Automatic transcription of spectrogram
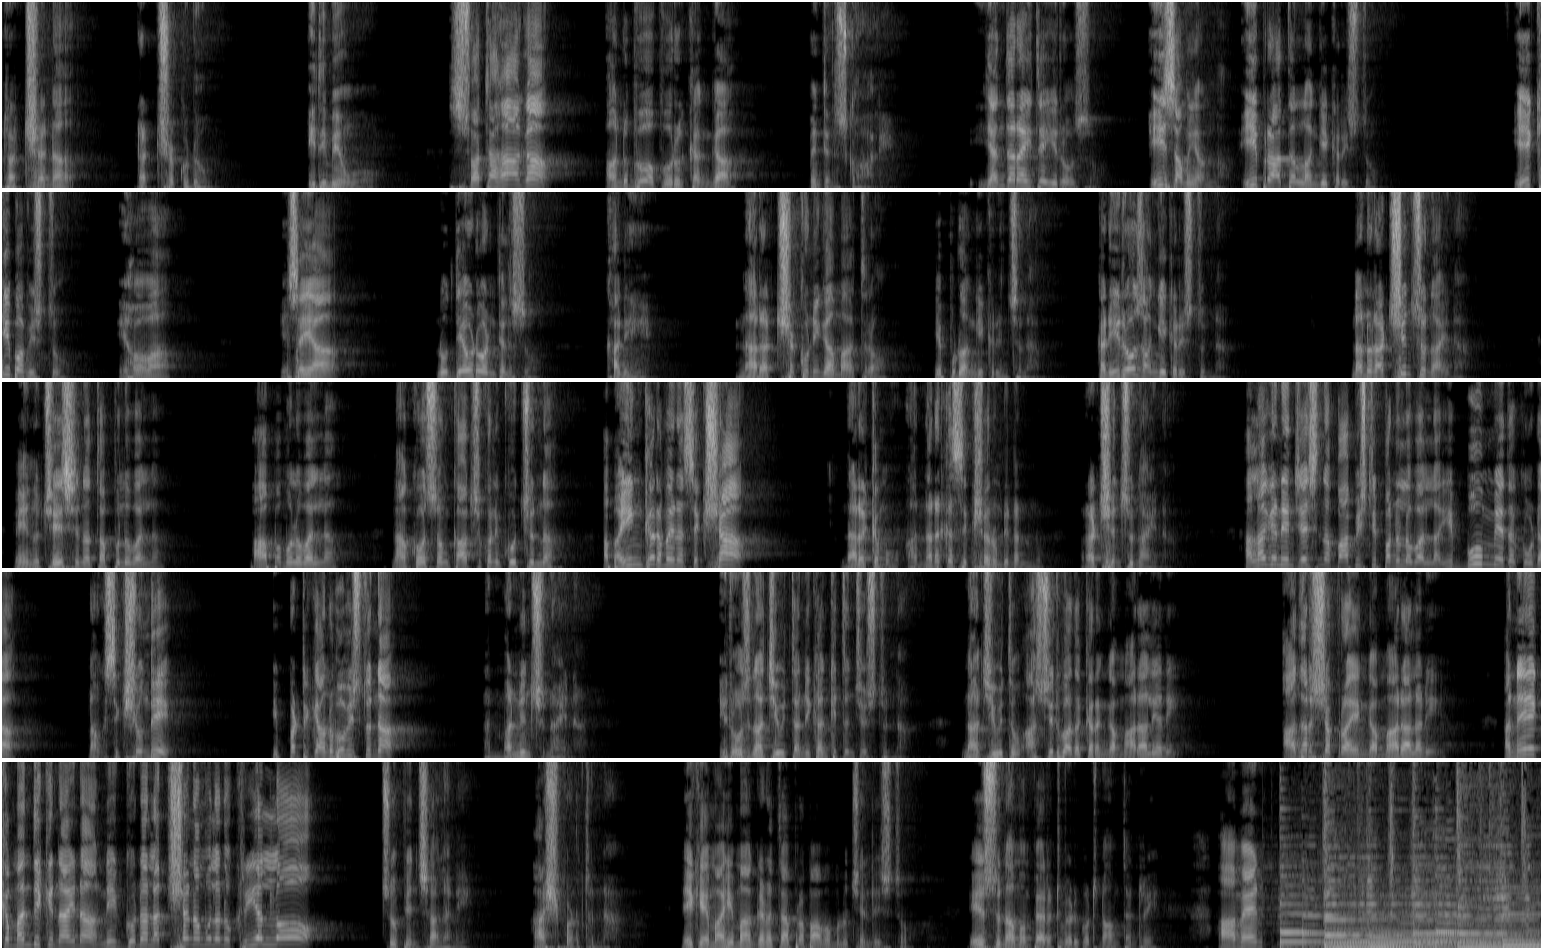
రక్షణ రక్షకుడు. ఇది మేము స్వతహాగా అనుభవపూర్వకంగా మేము తెలుసుకోవాలి. ఎందరైతే ఈరోజు ఈ సమయంలో ఈ ప్రార్థనలు అంగీకరిస్తూ ఏకీభవిస్తూ యహోవా ఎసయా నువ్వు దేవుడు అని తెలుసు కానీ నా రక్షకునిగా మాత్రం ఎప్పుడు అంగీకరించలే. కానీ ఈరోజు అంగీకరిస్తున్నా. నన్ను రక్షించు నాయన. నేను చేసిన తప్పుల వల్ల పాపముల వల్ల నా కోసం కాచుకొని కూర్చున్న. ఆ భయంకరమైన శిక్ష. నరకము ఆ నరక శిక్ష నుండి నన్ను రక్షించు నాయన. అలాగే నేను చేసిన పాపిష్టి పనుల వల్ల ఈ భూమి మీద కూడా నాకు శిక్ష ఉంది. ఇప్పటికీ అనుభవిస్తున్నా. నన్ను మన్నించు నాయన. ఈరోజు నా జీవితానికి అంకితం చేస్తున్నా. నా జీవితం ఆశీర్వాదకరంగా మారాలి అని ఆదర్శప్రాయంగా మారాలని అనేక మందికి నాయన నీ గుణ లక్షణములను క్రియల్లో చూపించాలని. ఆశపడుతున్నా. నీకే మహిమ ఘనత ప్రభావములు చెల్లిస్తూ ఏసునామం పేరట వేడుకుంటున్నాం తండ్రి. ఆమెన్.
